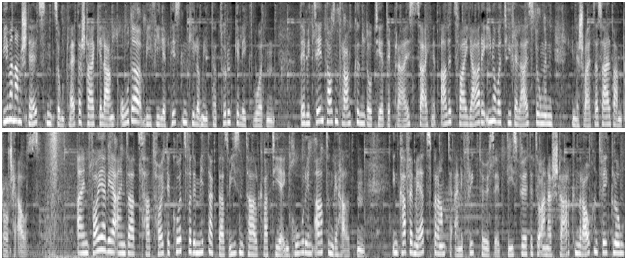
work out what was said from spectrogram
wie man am schnellsten zum Klettersteig gelangt oder wie viele Pistenkilometer zurückgelegt wurden. Der mit 10.000 Franken dotierte Preis zeichnet alle zwei Jahre innovative Leistungen in der Schweizer Seilbahnbranche aus. Ein Feuerwehreinsatz hat heute kurz vor dem Mittag das Wiesental-Quartier in Chur in Atem gehalten. Im Café Merz brannte eine Fritteuse. Dies führte zu einer starken Rauchentwicklung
